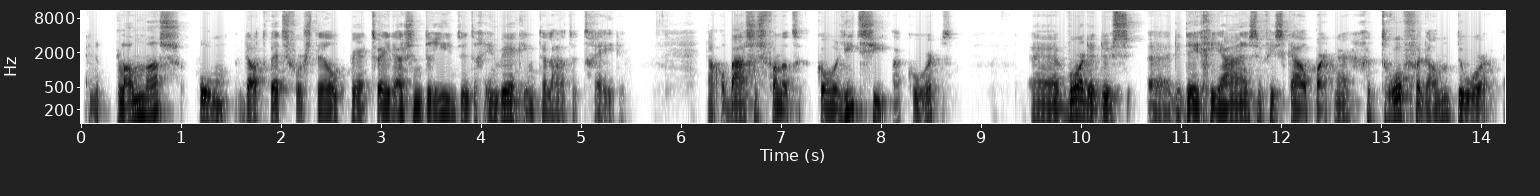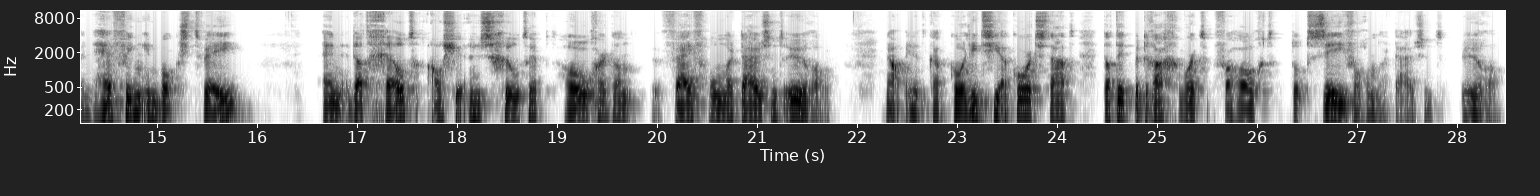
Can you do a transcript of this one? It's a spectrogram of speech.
En het plan was om dat wetsvoorstel per 2023 in werking te laten treden. Nou, op basis van het coalitieakkoord uh, worden dus uh, de DGA en zijn fiscaal partner getroffen dan door een heffing in box 2. En dat geldt als je een schuld hebt hoger dan 500.000 euro. Nou, in het coalitieakkoord staat dat dit bedrag wordt verhoogd tot 700.000 euro.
